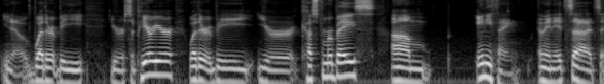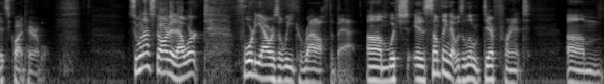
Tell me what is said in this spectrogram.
You know, whether it be your superior, whether it be your customer base, um, anything. I mean, it's uh, it's it's quite terrible. So when I started, I worked 40 hours a week right off the bat, um, which is something that was a little different um,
